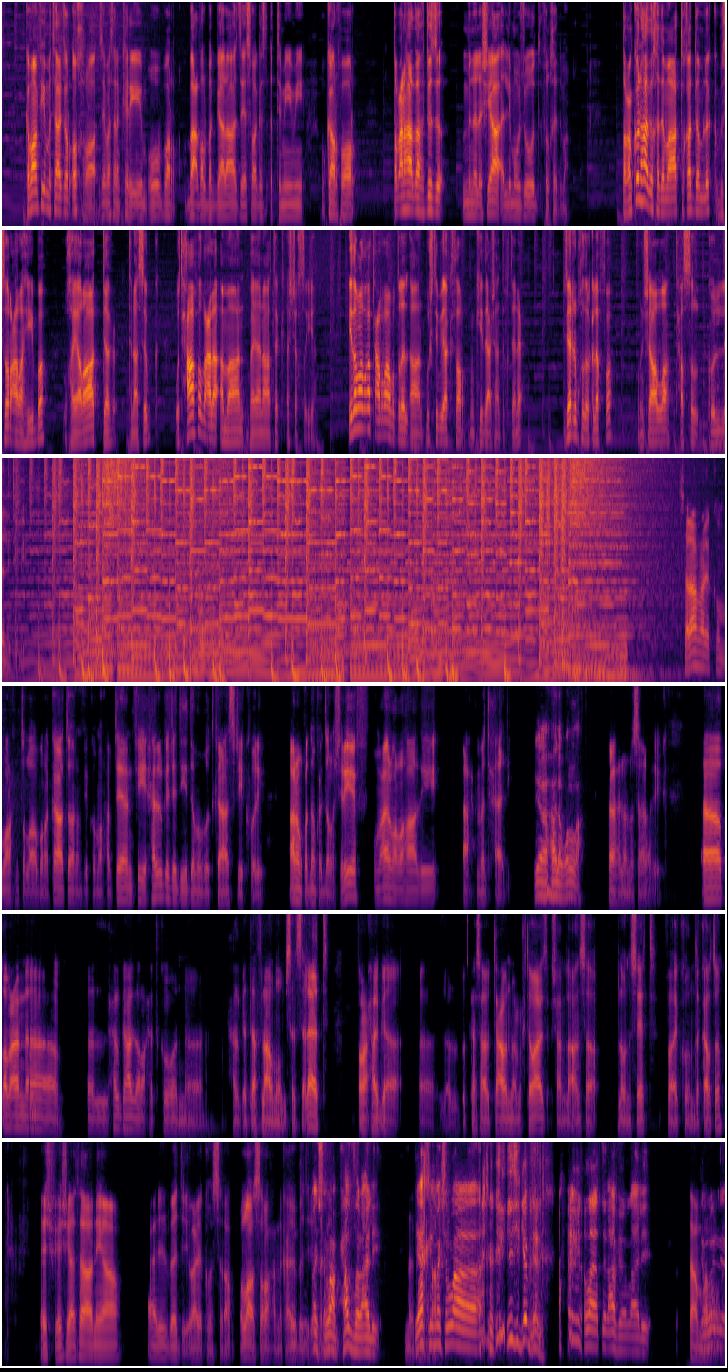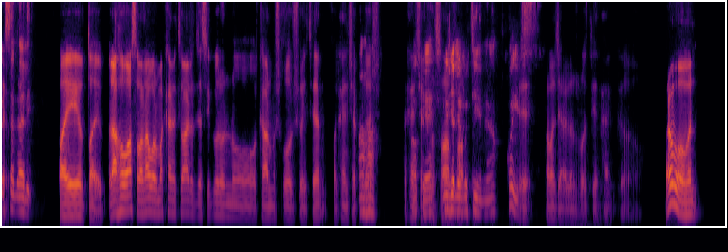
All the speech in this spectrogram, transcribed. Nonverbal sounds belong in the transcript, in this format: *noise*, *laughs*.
كمان في متاجر أخرى زي مثلا كريم Uber بعض البقالات زي أسواق التميمي وكارفور. طبعا هذا جزء من الأشياء اللي موجود في الخدمة. طبعا كل هذه الخدمات تقدم لك بسرعة رهيبة وخيارات دفع تناسبك. وتحافظ على أمان بياناتك الشخصية. إذا ما ضغطت على الرابط للآن وش تبي أكثر من كذا عشان تقتنع؟ جرب خذ لك لفة وإن شاء الله تحصل كل اللي تبيه. السلام عليكم ورحمة الله وبركاته، أهلا فيكم مرحبتين في حلقة جديدة من بودكاست جيك فولي. أنا مقدمكم عبد الله الشريف ومعي المرة هذه أحمد حادي. يا هلا والله. أهلا وسهلا فيك. آه طبعا آه الحلقة هذه راح تكون آه حلقة أفلام ومسلسلات. طبعا حلقة آه البودكاست هذا بالتعاون مع محتواز عشان لا أنسى لو نسيت فيكون ذكرته. إيش في أشياء ثانية؟ علي البدري وعليكم السلام. والله الصراحة إنك علي البدري ما شاء الله. محضر علي. يا أخي ما شاء الله. يجي قبلنا. *laughs* الله يعطيه العافية والله علي. تمام أستاذ علي. طيب طيب. لا هو أصلا أول ما كان يتواجد جالس يقول إنه كان مشغول شويتين فالحين شكله إيش؟ الحين شكله صار رجع للروتين كويس. إيه رجع للروتين حق عموما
